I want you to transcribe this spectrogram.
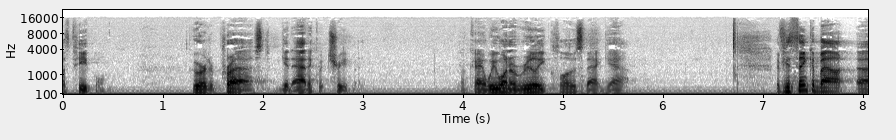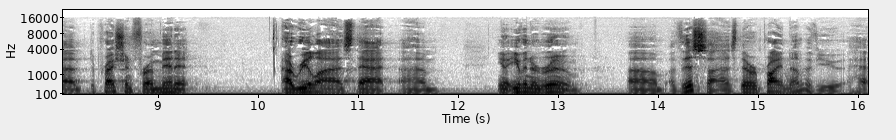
of people who are depressed get adequate treatment. Okay, we want to really close that gap. If you think about uh, depression for a minute, I realize that um, you know even in a room um, of this size, there are probably a number of you ha-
